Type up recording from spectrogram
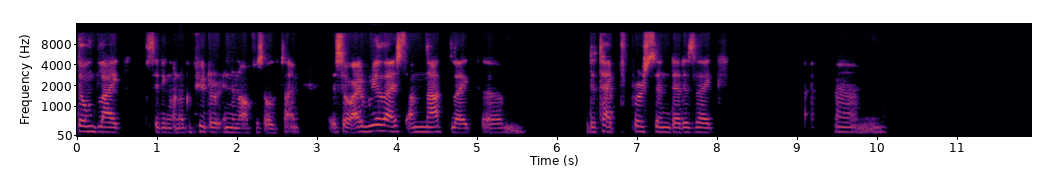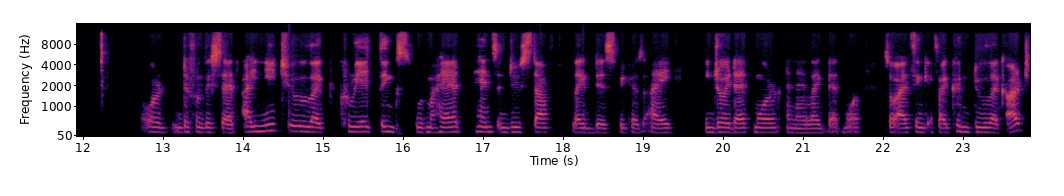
don't like sitting on a computer in an office all the time. So I realized I'm not like um, the type of person that is like, um, or differently said, I need to like create things with my head, hands, and do stuff like this because I enjoy that more and I like that more. So I think if I couldn't do like art,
